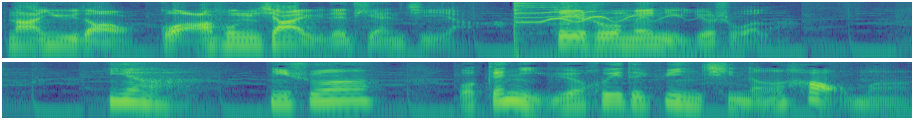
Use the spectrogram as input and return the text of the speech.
那遇到刮风下雨的天气呀，这时候美女就说了。呀，你说我跟你约会的运气能好吗？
